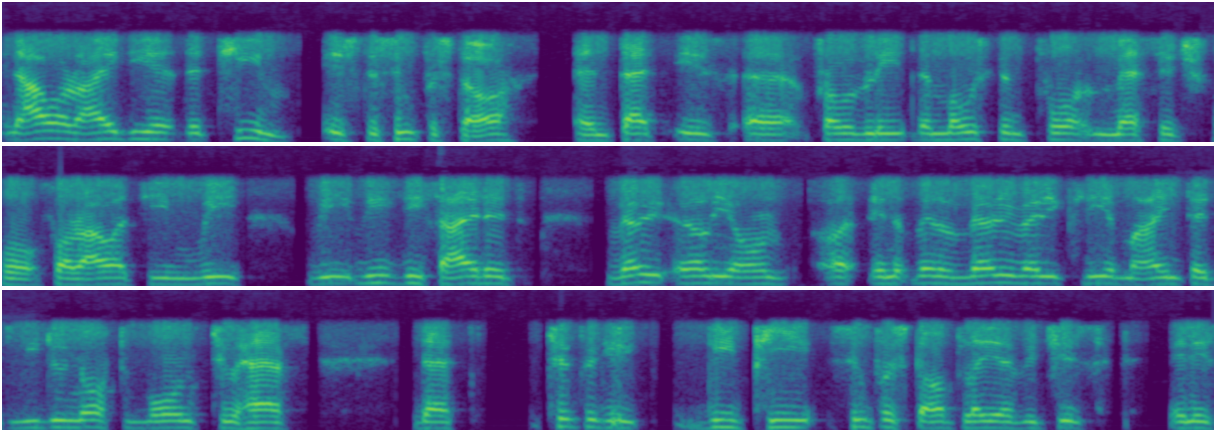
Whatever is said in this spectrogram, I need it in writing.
in our idea, the team is the superstar, and that is uh, probably the most important message for, for our team. We we, we decided very early on, uh, in, with a very very clear mind, that we do not want to have that typically DP superstar player, which is in his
